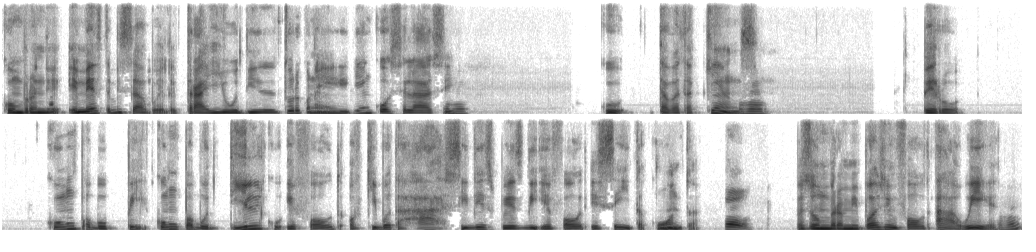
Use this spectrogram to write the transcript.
Compreende? E mes tá bisa bo ele traiu de tudo quando em coisa lá assim, Mhm. ku tava quem, pero com pa bo pe, com pa bo deal com e fout of que bota ha se depois de e fout e seita conta. Okay. Pasombra mi pode em fout ah we Mhm.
